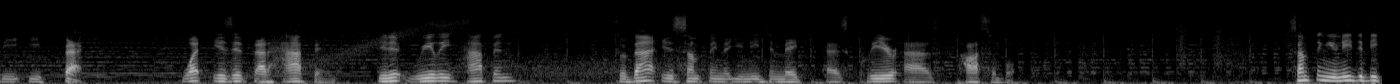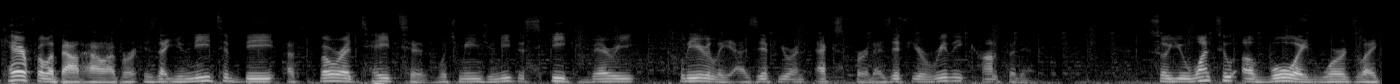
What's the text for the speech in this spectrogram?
the effect. What is it that happened? Did it really happen? So that is something that you need to make as clear as possible. Something you need to be careful about, however, is that you need to be authoritative, which means you need to speak very clearly as if you're an expert, as if you're really confident. So you want to avoid words like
